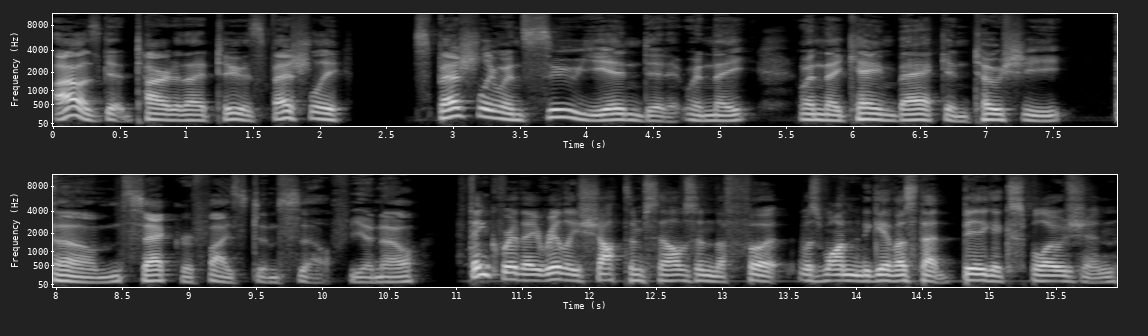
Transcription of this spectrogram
I was getting tired of that too, especially especially when Suyin did it when they when they came back and Toshi um sacrificed himself, you know? I think where they really shot themselves in the foot was wanting to give us that big explosion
